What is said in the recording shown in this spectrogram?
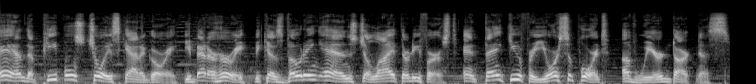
and the People's Choice category. You better hurry because voting ends July 31st, and thank you for your support of Weird Darkness.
